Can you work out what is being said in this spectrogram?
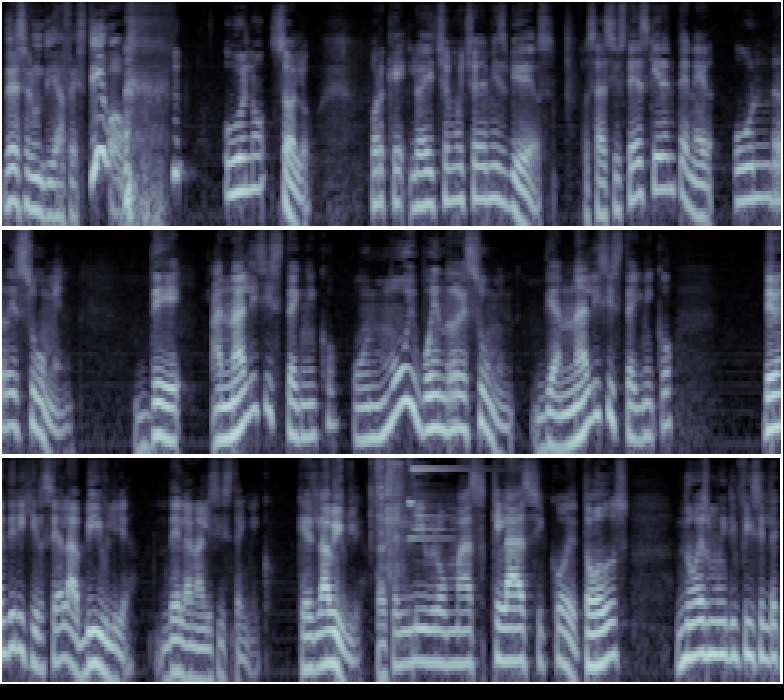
Debe ser un día festivo. Uno solo. Porque lo he dicho en muchos de mis videos. O sea, si ustedes quieren tener un resumen de análisis técnico, un muy buen resumen de análisis técnico, deben dirigirse a la Biblia del análisis técnico, que es la Biblia. O sea, es el libro más clásico de todos. No es muy difícil de...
